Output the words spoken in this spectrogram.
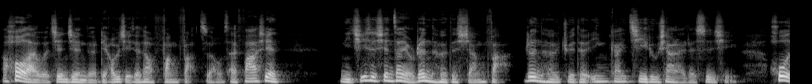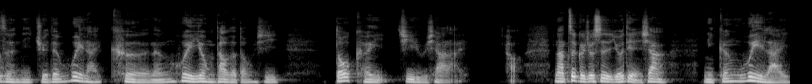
那后来我渐渐的了解这套方法之后，才发现，你其实现在有任何的想法，任何觉得应该记录下来的事情，或者你觉得未来可能会用到的东西，都可以记录下来。好，那这个就是有点像。你跟未来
